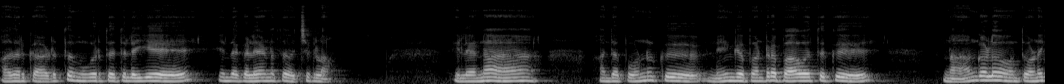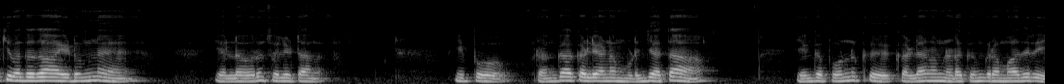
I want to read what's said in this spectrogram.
அதற்கு அடுத்த முகூர்த்தத்திலேயே இந்த கல்யாணத்தை வச்சுக்கலாம். இல்லைன்னா அந்த பொண்ணுக்கு நீங்கள் பண்ணுற பாவத்துக்கு நாங்களும் துணைக்கு வந்ததாக ஆகிடும்னு எல்லோரும் சொல்லிட்டாங்க. இப்போது ரங்கா கல்யாணம் முடிஞ்சால் தான் எங்கள் பொண்ணுக்கு கல்யாணம் நடக்குங்கிற மாதிரி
